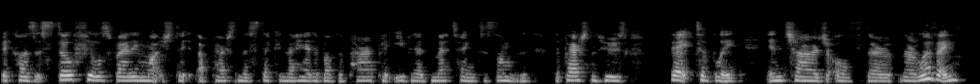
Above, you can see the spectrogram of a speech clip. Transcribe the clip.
because it still feels very much that a person is sticking their head above the parapet, even admitting to some the, person who's effectively in charge of their, their living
